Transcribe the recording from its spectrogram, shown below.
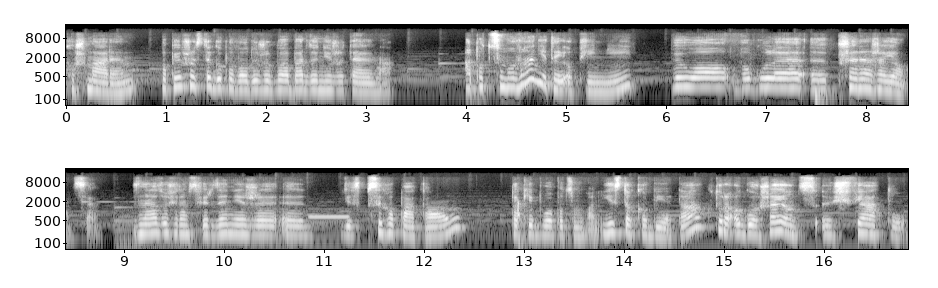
koszmarem. Po pierwsze z tego powodu, że była bardzo nierzetelna. A podsumowanie tej opinii było w ogóle e, przerażające. Znalazło się tam stwierdzenie, że e, jest psychopatą. Takie było podsumowanie. Jest to kobieta, która ogłaszając światu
